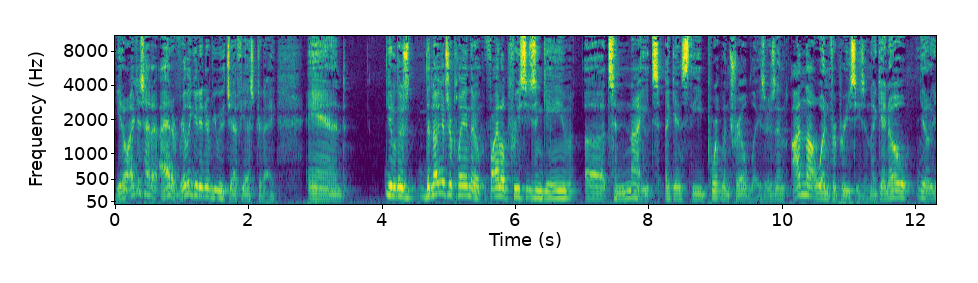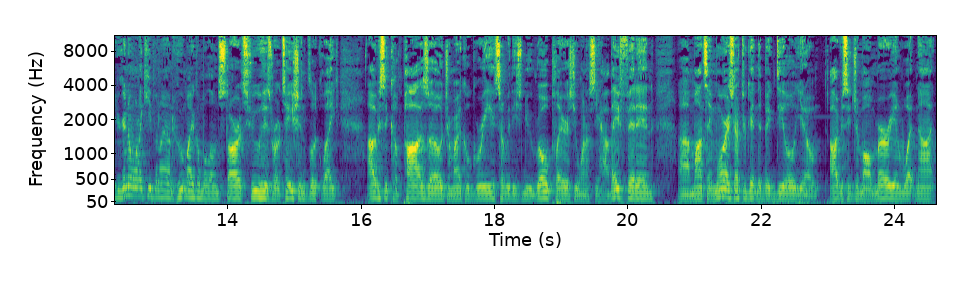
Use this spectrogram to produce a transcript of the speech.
You know, I just had a, I had a really good interview with Jeff yesterday, and you know, there's the Nuggets are playing their final preseason game uh, tonight against the Portland Trailblazers, and I'm not one for preseason. Like I know, you know, you're going to want to keep an eye on who Michael Malone starts, who his rotations look like. Obviously, Campazzo, JaMychal Green, some of these new role players, you want to see how they fit in. Uh, Monte Morris, after getting the big deal, you know, obviously Jamal Murray and whatnot.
